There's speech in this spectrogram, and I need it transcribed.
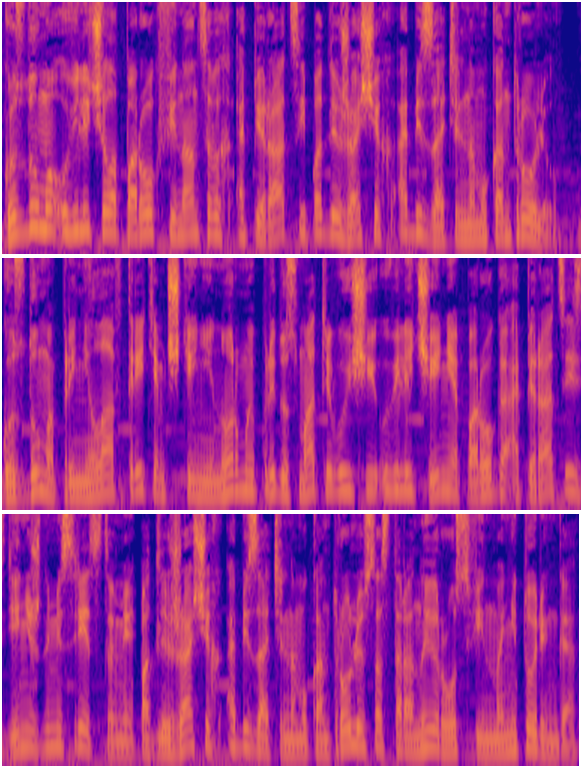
Госдума увеличила порог финансовых операций, подлежащих обязательному контролю. Госдума приняла в третьем чтении нормы, предусматривающие увеличение порога операций с денежными средствами, подлежащих обязательному контролю со стороны Росфинмониторинга.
